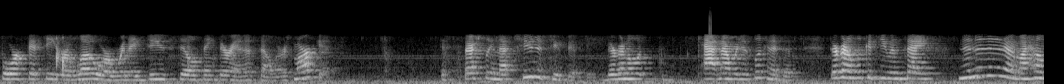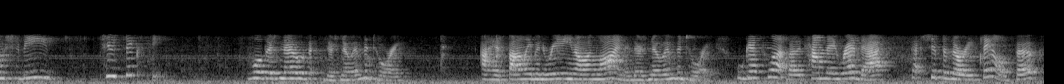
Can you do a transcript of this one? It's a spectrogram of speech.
four fifty or lower, where they do still think they're in a seller's market. Especially in that two to two fifty. They're gonna look, Kat and I were just looking at this, they're gonna look at you and say, no, no, no, no, my home should be two sixty. Well, there's no, there's no inventory. I have finally been reading online and there's no inventory. Well, guess what? By the time they read that, that ship has already sailed, folks.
